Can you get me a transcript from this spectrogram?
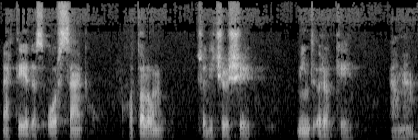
mert Tiéd az ország, a hatalom és a dicsőség mind örökké. Amen.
